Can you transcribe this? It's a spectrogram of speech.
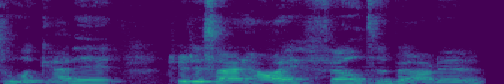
to look at it, to decide how I felt about it.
